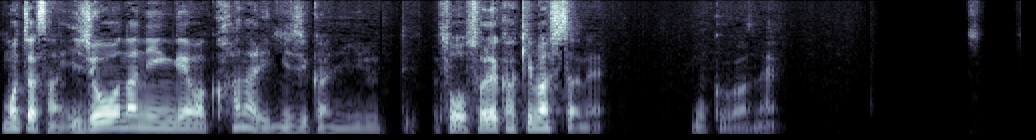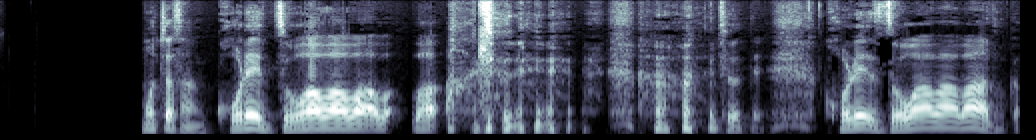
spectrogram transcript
もちゃさん、異常な人間はかなり身近にいるっていう。そう、それ書きましたね。僕はね。もちゃさん、これゾワワワワ、ちょっと待って。これゾワワワードか。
